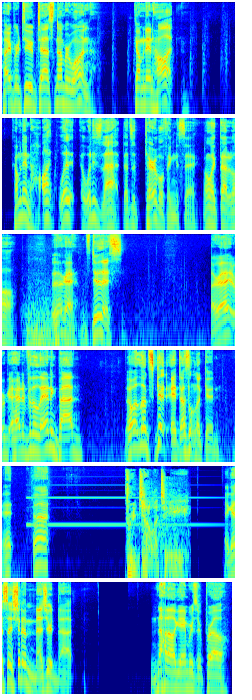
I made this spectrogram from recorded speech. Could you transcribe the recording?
Hypertube test number one. Coming in hot. Coming in hot? What what is that? That's a terrible thing to say. I don't like that at all. Okay, let's do this. Alright, we're headed for the landing pad. Oh, it looks good. It doesn't look good. It uh Fatality. I guess I should have measured that. Not all gamers are pro.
